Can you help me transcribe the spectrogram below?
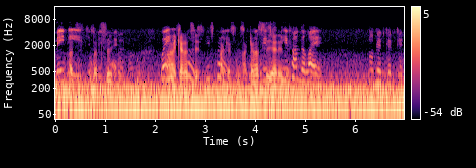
Maybe, Let's- just let's maybe. see. I don't know. Wait, I he's cannot see- close. He's I close. ca- he's I cannot close. see He's- He anything. found the light. oh, good, good, good.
